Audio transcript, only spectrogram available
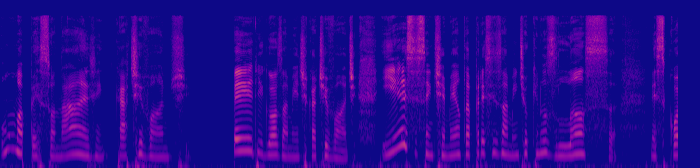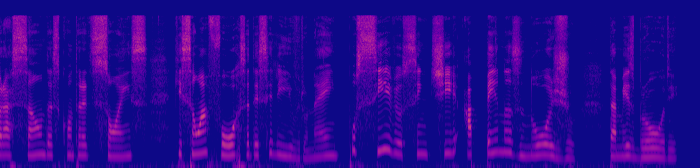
uma personagem cativante perigosamente cativante. E esse sentimento é precisamente o que nos lança nesse coração das contradições que são a força desse livro. Né? É impossível sentir apenas nojo da Miss Brody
